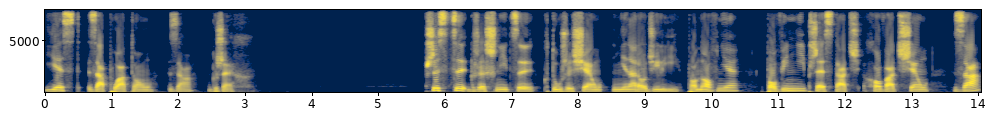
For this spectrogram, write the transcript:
jest zapłatą za grzech. Wszyscy grzesznicy, którzy się nie narodzili ponownie, powinni przestać chować się za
